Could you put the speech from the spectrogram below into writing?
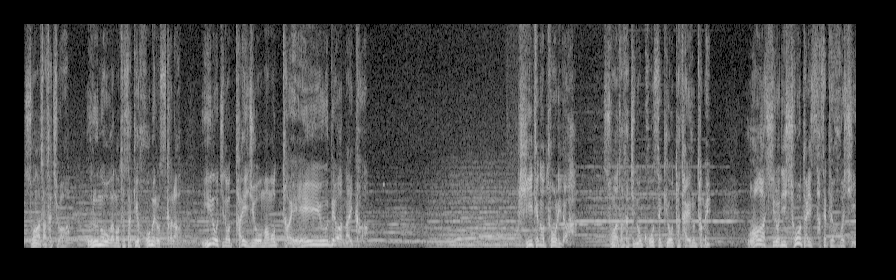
そなたたちはウルノーガの手先ホメロスから命の大樹を守った英雄ではないか。聞いての通りだ。そなたたちの功績を称えるため我が城に招待させてほしい。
